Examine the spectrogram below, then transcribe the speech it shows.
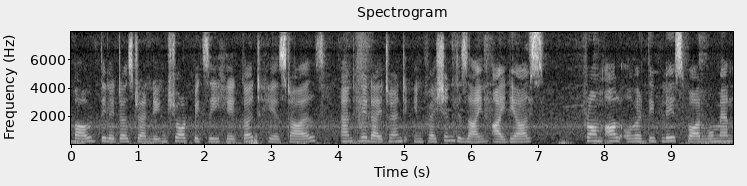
about the latest trending short pixie haircut hairstyles and hair dye trend in fashion design ideas from all over the place for women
